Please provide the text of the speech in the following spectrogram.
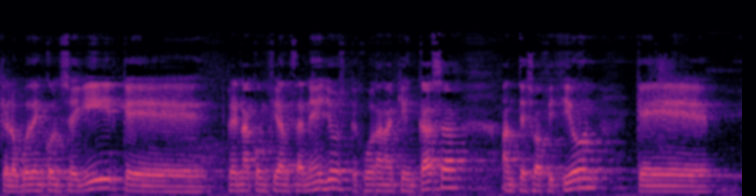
que lo pueden conseguir, que plena confianza en ellos, que juegan aquí en casa ante su afición, que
